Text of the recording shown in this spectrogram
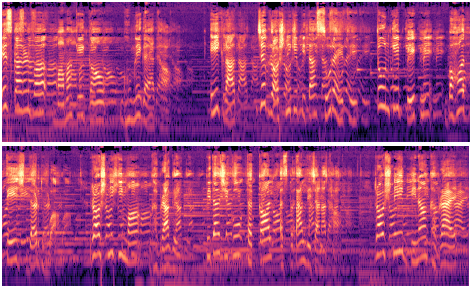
इस कारण वह मामा के गाँव घूमने गया था। एक रात जब रोशनी के पिता सो रहे थे तो उनके पेट में बहुत तेज दर्द हुआ। रोशनी की माँ घबरा गई। पिताजी को तत्काल अस्पताल ले जाना था। रोशनी बिना घबराए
